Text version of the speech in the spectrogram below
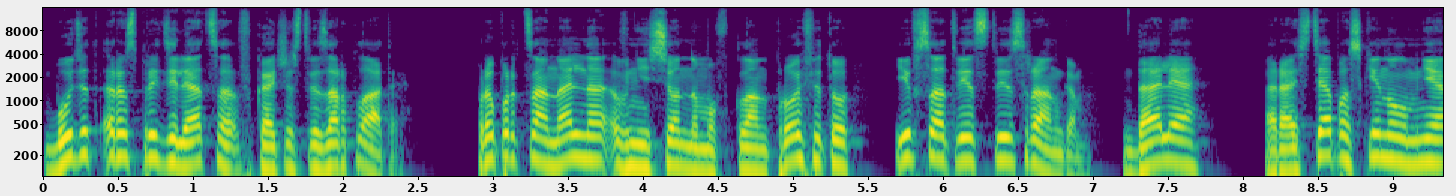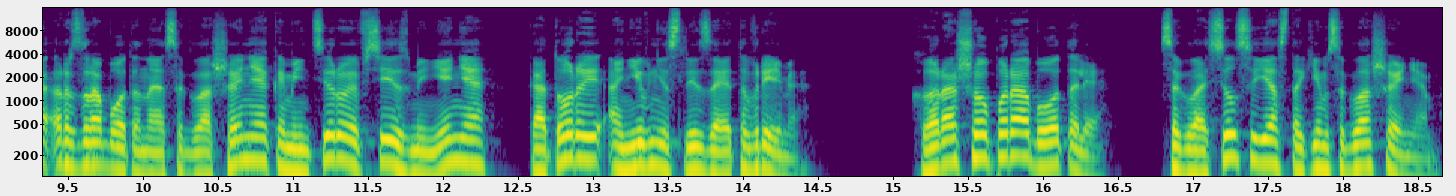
будет распределяться в качестве зарплаты, пропорционально внесенному в клан профиту и в соответствии с рангом. Далее, Растяпа скинул мне разработанное соглашение, комментируя все изменения, которые они внесли за это время. «Хорошо поработали», — согласился я с таким соглашением.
